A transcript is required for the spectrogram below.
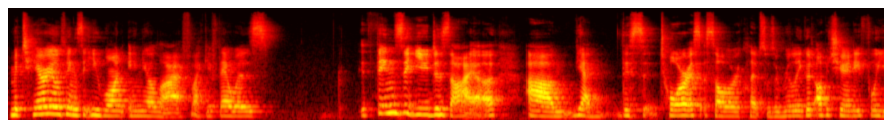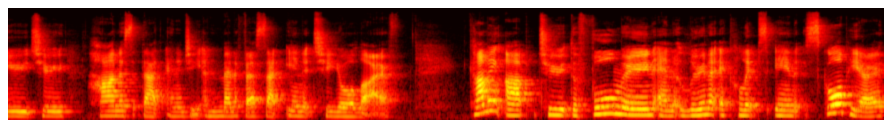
material things that you want in your life. Like if there was things that you desire, um, yeah, this Taurus solar eclipse was a really good opportunity for you to harness that energy and manifest that into your life. Coming up to the full moon and lunar eclipse in Scorpio,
